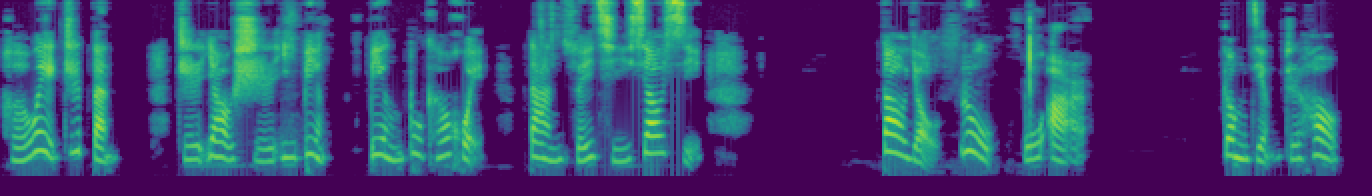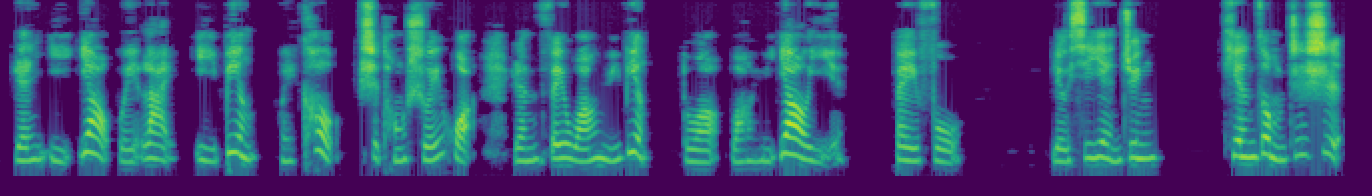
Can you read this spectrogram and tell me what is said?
何谓之本？知药石医病，病不可毁，但随其消息。道有入。无耳。仲景之后，人以药为赖，以病为寇，是同水火。人非亡于病，多亡于药矣。背负刘希燕君，天纵之势，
